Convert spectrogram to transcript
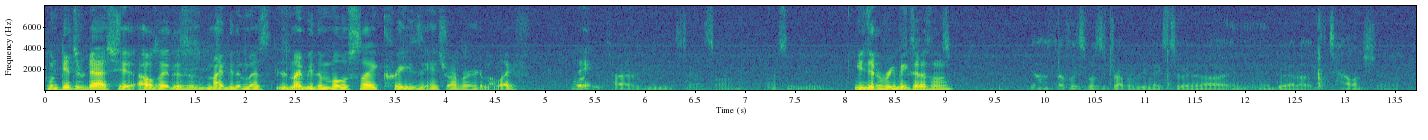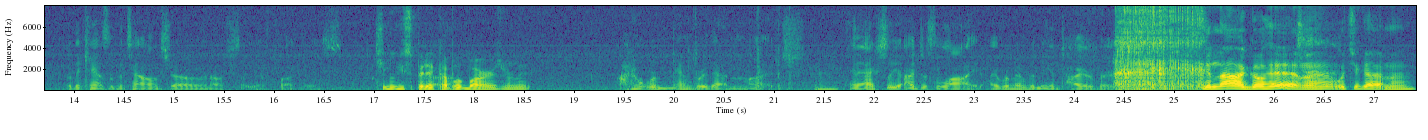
When Digital Dash hit, I was like, this is might be the most. This might be the most like crazy intro I've ever heard in my life. Damn. the entire remix to that song. Seen you. You did a remix of that song? Yeah, I was definitely supposed to drop a remix to it and uh and, and do it at a talent show, but they canceled the talent show, and I was just like, yeah, fuck this. Can you spit a couple of bars from it? I don't remember that much. Mm-hmm. And actually, I just lied. I remember the entire version. Nah, go ahead, man. What you got, man?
